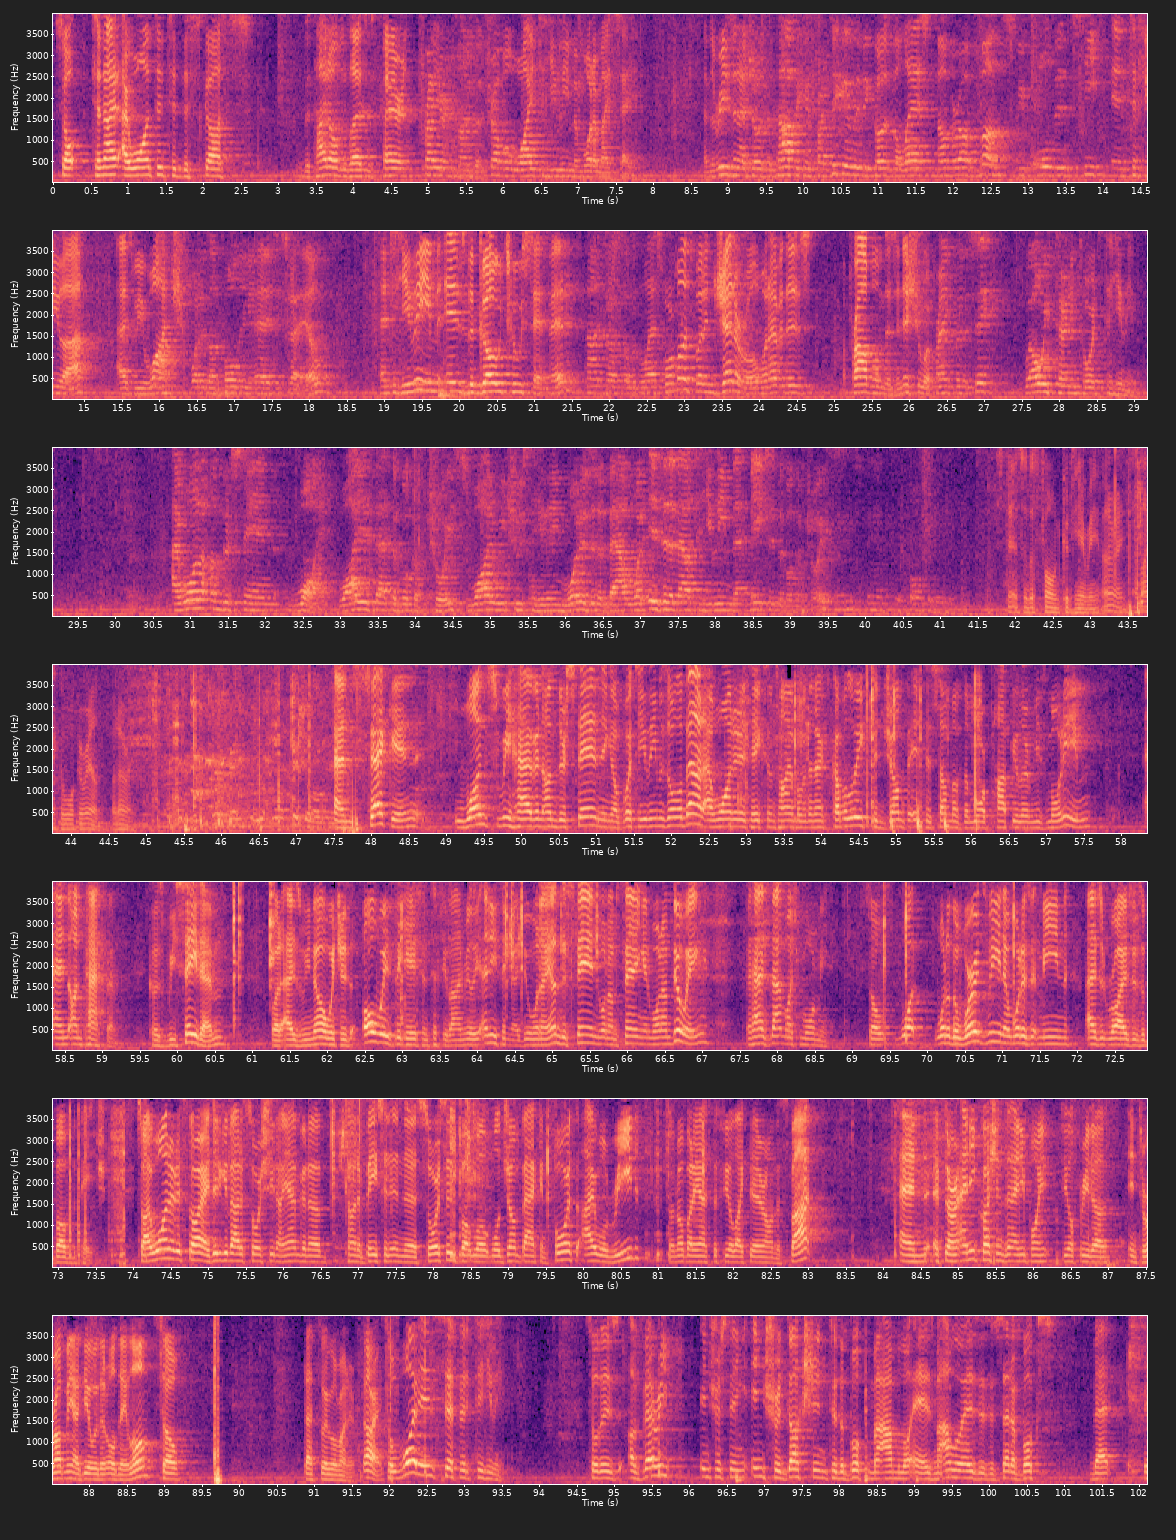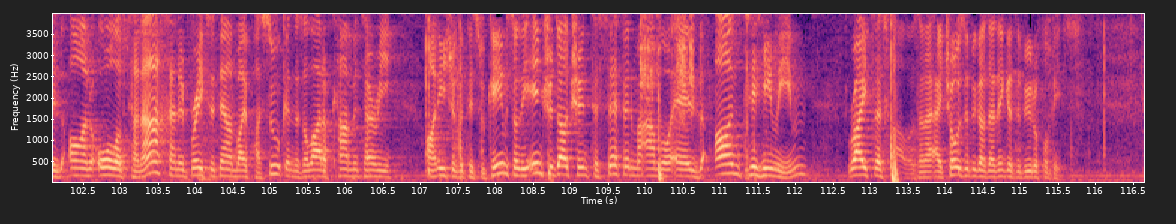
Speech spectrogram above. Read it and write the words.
So tonight I wanted to discuss the title of the class is Prayer, Prayer in Times of Trouble. Why Tehillim and what am I saying? And the reason I chose the topic is particularly because the last number of months we've all been steeped in tefillah as we watch what is unfolding in Eretz Israel. And Tehillim is the go-to sefer, not just over the last four months, but in general, whenever there's problem, there's an issue, we're praying for the sick, we're always turning towards Tehillim. I want to understand why. Why is that the book of choice? Why do we choose Tehillim? What is it about? What is it about Tehillim that makes it the book of choice? Stand so the phone could hear me. All right. I'd like to walk around, but all right. And second, once we have an understanding of what Tehillim is all about, I wanted to take some time over the next couple of weeks to jump into some of the more popular Mizmorim and unpack them. Because we say them, but as we know, which is always the case in Tefillah, and really anything I do, when I understand what I'm saying and what I'm doing, it has that much more meaning. So, what, what do the words mean, and what does it mean as it rises above the page? So, I wanted to start. I did give out a source sheet. I am going to kind of base it in the sources, but we'll, we'll jump back and forth. I will read, so nobody has to feel like they're on the spot. And if there are any questions at any point, feel free to interrupt me. I deal with it all day long. So, that's the way we'll run it. All right, so what is Sefer Tehillim? So, there's a very interesting introduction to the book Ma'am Lo'ez. Ma'am Lo'ez is a set of books that is on all of Tanakh, and it breaks it down by pasuk, and there's a lot of commentary on each of the pasukim. So the introduction to Sefer Ma'am Lo'ez on Tehillim writes as follows, and I, I, chose it because I think it's a beautiful piece.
